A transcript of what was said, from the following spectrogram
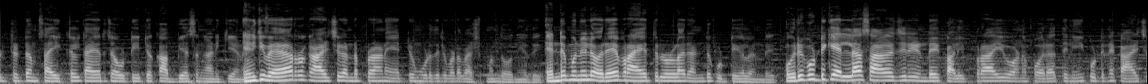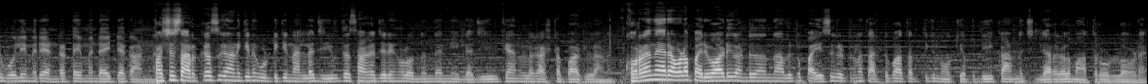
വിട്ടിട്ടും സൈക്കിൾ ടയർ ചവിട്ടിയിട്ടൊക്കെ അഭ്യാസം കാണിക്കുകയാണ്. എനിക്ക് വേറൊരു കാഴ്ച കണ്ടപ്പോഴാണ് ഏറ്റവും കൂടുതൽ ഇവിടെ വിഷമം തോന്നിയത്. എന്റെ മുന്നിൽ ഒരേ പ്രായത്തിലുള്ള രണ്ട് കുട്ടികളുണ്ട്. ഒരു കുട്ടിക്ക് എല്ലാ സാഹചര്യം ഉണ്ട് കളിപ്രായവുമാണ്. പോരാത്തിന് ഈ കുട്ടിന്റെ കാഴ്ച പോലും ഇവരെ എന്റർടൈൻമെന്റ് ആയിട്ടാണ് കാണുന്നത്. പക്ഷെ സർക്കസ് കാണിക്കുന്ന കുട്ടിക്ക് നല്ല ജീവിത സാഹചര്യങ്ങളൊന്നും തന്നെ ഇല്ല ജീവിക്കാനുള്ള കഷ്ടപ്പാടിലാണ്. കുറെ നേരം അവിടെ പരിപാടി കണ്ടു നിന്ന് അവർക്ക് പൈസ കിട്ടുന്ന തട്ടുപാത്രത്തേക്ക് നോക്കിയപ്പോൾ ഈ കാണുന്ന ചില്ലറകൾ മാത്രമേ ഉള്ളൂ അവിടെ.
